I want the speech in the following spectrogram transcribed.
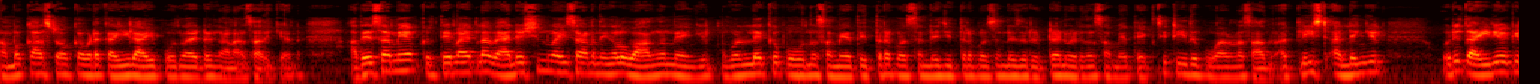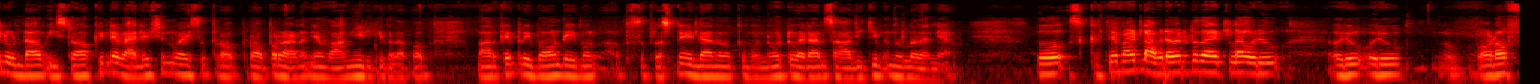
നമുക്ക് ആ സ്റ്റോക്ക് അവിടെ കയ്യിലായി പോകുന്നതായിട്ടും കാണാൻ സാധിക്കുന്നുണ്ട് അതേസമയം കൃത്യമായിട്ടുള്ള വാല്യൂഷൻ വൈസ് ആണ് നിങ്ങൾ വാങ്ങുന്നതെങ്കിൽ മുകളിലേക്ക് പോകുന്ന സമയത്ത് ഇത്ര പെർസെന്റേജ് ഇത്ര പെർസെന്റേജ് റിട്ടേൺ വരുന്ന സമയത്ത് എക്സിറ്റ് ചെയ്ത് പോകാനുള്ള സാധനം അറ്റ്ലീസ്റ്റ് അല്ലെങ്കിൽ ഒരു ധൈര്യമെങ്കിലും ഉണ്ടാവും. ഈ സ്റ്റോക്കിന്റെ വാല്യൂഷൻ വൈസ് പ്രോ പ്രോപ്പറാണ് ഞാൻ വാങ്ങിയിരിക്കുന്നത്. അപ്പം മാർക്കറ്റ് റിബൗണ്ട് ചെയ്യുമ്പോൾ പ്രശ്നമില്ല നമുക്ക് മുന്നോട്ട് വരാൻ സാധിക്കും എന്നുള്ളത് തന്നെയാണ്. സോ കൃത്യമായിട്ടുള്ള അവരവരുടേതായിട്ടുള്ള ഒരു ഒരു ഒരു ബോർഡ് ഓഫ്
